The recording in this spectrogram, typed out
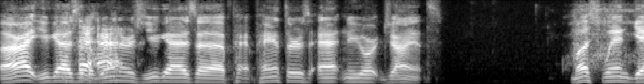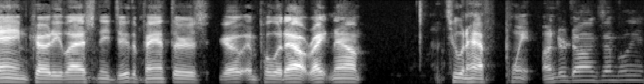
All right, you guys are the winners. You guys, uh, Pa- Panthers at New York Giants. Must win game, Cody Lashney. Do the Panthers go and pull it out right now? Two and a half point underdogs, I believe.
